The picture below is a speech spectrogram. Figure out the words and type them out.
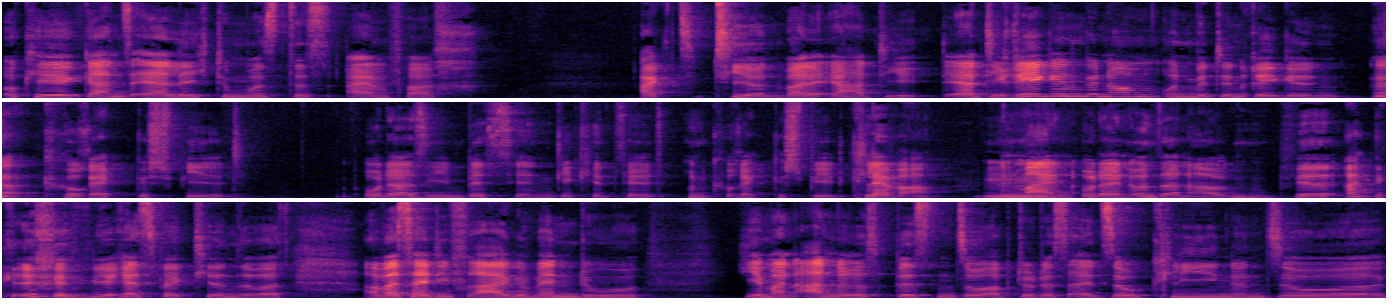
okay, ganz ehrlich, du musst es einfach akzeptieren, weil er hat die, er hat die Regeln genommen und mit den Regeln ja. korrekt gespielt. Oder sie ein bisschen gekitzelt und korrekt gespielt. Clever. In Mhm. meinen oder in unseren Augen. Wir, wir respektieren sowas. Aber es ist halt die Frage, wenn du jemand anderes bist und so, ob du das als so clean und so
